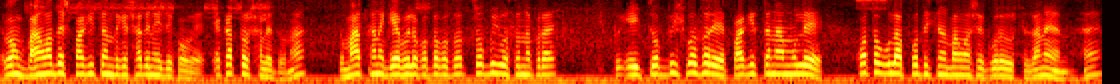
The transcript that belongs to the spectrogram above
এবং বাংলাদেশ পাকিস্তান থেকে স্বাধীন হয়েছে কবে? একাত্তর সালে তো, না? তো মাঝখানে গ্যাপ হলো কত বছর? চব্বিশ বছর না প্রায়? তো এই চব্বিশ বছরে পাকিস্তান আমলে কতগুলা প্রতিষ্ঠান বাংলাদেশে গড়ে উঠছে জানেন হ্যাঁ?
